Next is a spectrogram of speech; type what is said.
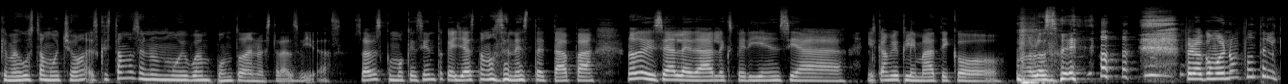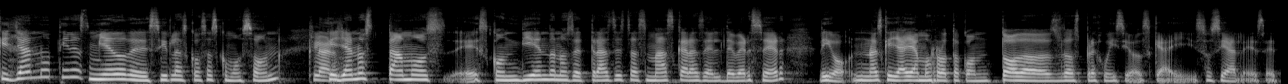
que me gusta mucho es que estamos en un muy buen punto de nuestras vidas, ¿sabes? Como que siento que ya estamos en esta etapa, no sé si sea la edad, la experiencia, el cambio climático, no lo sé, pero como en un punto en el que ya no tienes miedo de decir las cosas como son, Claro. que ya no estamos escondiéndonos detrás de estas máscaras del deber ser. Digo, no es que ya hayamos roto con todos los prejuicios que hay sociales, et-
